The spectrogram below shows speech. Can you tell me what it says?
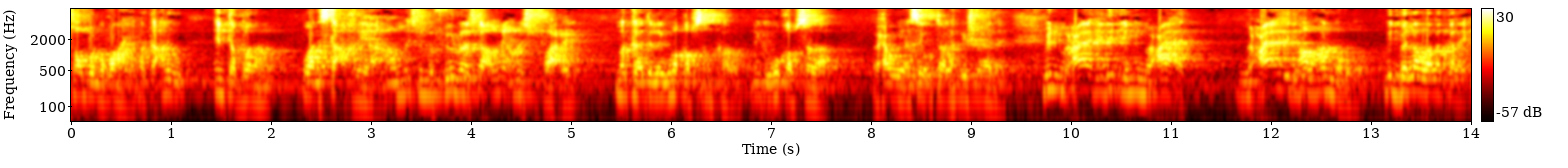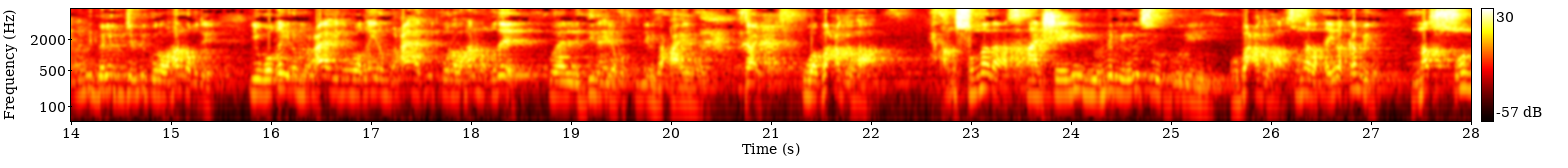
Soonbuu noqonaya. Marka anigu inta badan waan iska akriyaa ama ismu mafcuul baan iska aqrinay ama ismu faacil. Marka hadda laguma qabsan karo ninka ugu qabsadaa waxaa weye asaga u taala meeshu aadaya min mucaahidin iyo min mucaahad mucaahid ha ha noqdo. Mid ballan lala galay ama mid ballan ku jira midkuu raba ha noqdee iyo wayra mucaahidin wayra mucaahad midkuu raba ha noqdee waa la dilaya qofkii nabiga caayo wa bacduhaa sunnadaas aan sheegay buu nabiga laga soo guuriyey. Wa bacduhaa sunnada qaybo ka mido nasun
